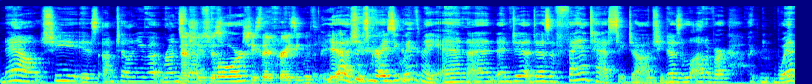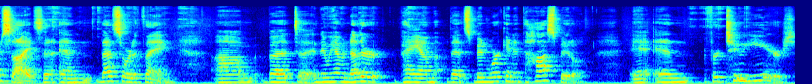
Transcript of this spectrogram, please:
Now she is. I'm telling you, what runs Now that she's just floor. she's there crazy with you. yeah, she's crazy with me, and and and does a fantastic job. She does a lot of our websites and, and that sort of thing. Um, but uh, and then we have another Pam that's been working at the hospital, and, and for two years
